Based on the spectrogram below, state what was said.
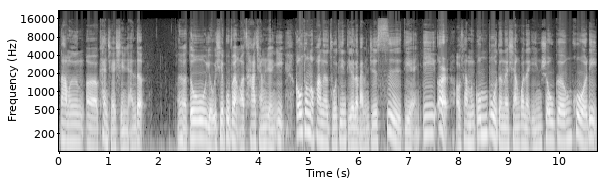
那他们呃看起来显然的。呃，都有一些部分啊差强人意。沟通的话呢，昨天跌了百分之四点一二哦，他们公布的呢相关的营收跟获利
